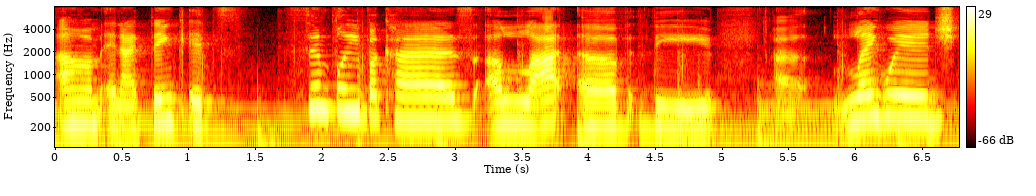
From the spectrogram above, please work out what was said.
um, and I think it's simply because a lot of the uh, language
